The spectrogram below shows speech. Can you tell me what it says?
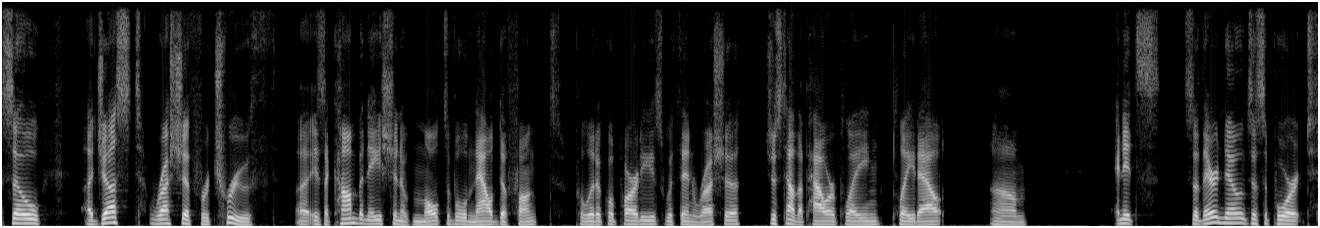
So, a Just Russia for Truth uh, is a combination of multiple now defunct political parties within Russia, just how the power playing played out. Um, and it's so they're known to support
